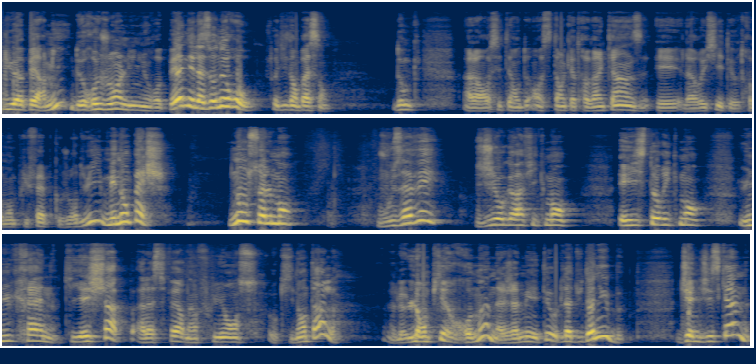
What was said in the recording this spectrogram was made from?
lui a permis de rejoindre l'Union européenne et la zone euro, soit dit en passant. Donc, alors c'était en, en 95 et la Russie était autrement plus faible qu'aujourd'hui, mais n'empêche, non seulement vous avez géographiquement et historiquement une Ukraine qui échappe à la sphère d'influence occidentale, l'Empire romain n'a jamais été au-delà du Danube. Gengis Khan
